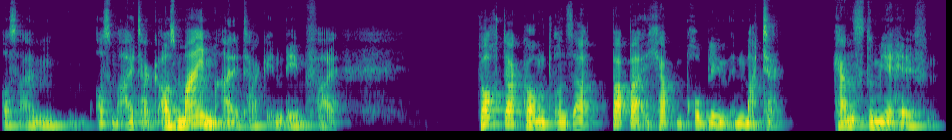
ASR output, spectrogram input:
aus einem aus dem Alltag, aus meinem Alltag in dem Fall. Tochter kommt und sagt, Papa, ich habe ein Problem in Mathe. Kannst du mir helfen?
